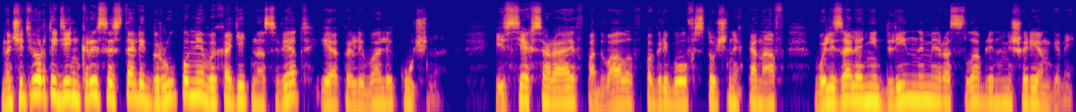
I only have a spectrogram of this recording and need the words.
На четвертый день крысы стали группами выходить на свет и околевали кучно. Из всех сараев, подвалов, погребов, сточных канав вылезали они длинными расслабленными шеренгами,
